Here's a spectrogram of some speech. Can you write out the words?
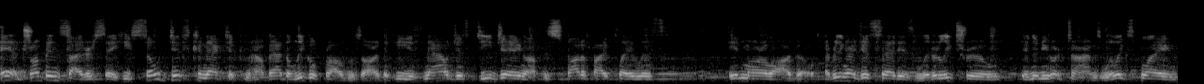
And Trump insiders say he's so disconnected from how bad the legal problems are that he is now just DJing off his Spotify playlist in Mar-a-Lago. Everything I just said is literally true in the New York Times. We'll explain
